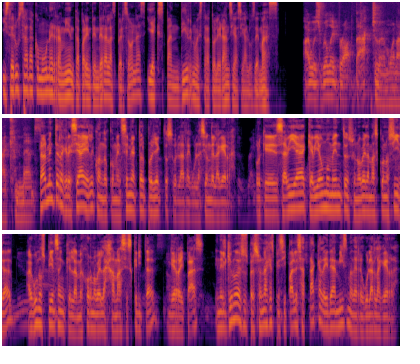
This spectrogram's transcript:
y ser usada como una herramienta para entender a las personas y expandir nuestra tolerancia hacia los demás. Realmente regresé a él cuando comencé mi actual proyecto sobre la regulación de la guerra, porque sabía que había un momento en su novela más conocida, algunos piensan que la mejor novela jamás escrita, Guerra y Paz, en el que uno de sus personajes principales ataca la idea misma de regular la guerra.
